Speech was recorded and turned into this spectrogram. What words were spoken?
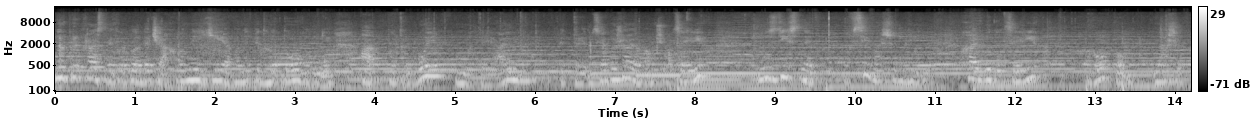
на прекрасних викладачах вони є, вони підготовлені, а потребує матеріальної підтримки. Я бажаю вам, щоб цей рік здійснив всі ваші мрії. Хай буде цей рік роком наших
